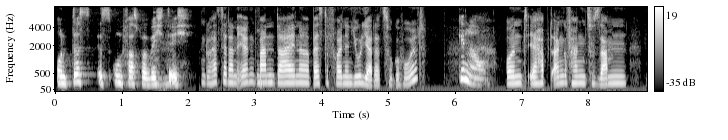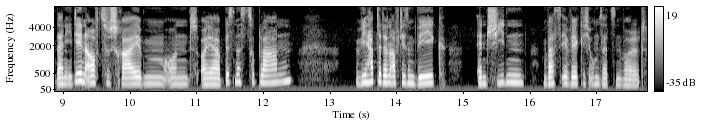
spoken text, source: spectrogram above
Und das ist unfassbar wichtig. Du hast ja dann irgendwann deine beste Freundin Julia dazu geholt. Genau. Und ihr habt angefangen zusammen deine Ideen aufzuschreiben und euer Business zu planen. Wie habt ihr denn auf diesem Weg entschieden, was ihr wirklich umsetzen wollt?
